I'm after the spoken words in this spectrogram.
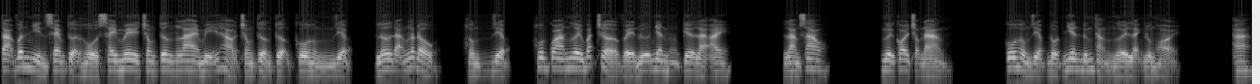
tạ vân nhìn xem tựa hồ say mê trong tương lai mỹ hảo trong tưởng tượng cô hồng diệp, lơ đãng lắc đầu, hồng diệp, hôm qua ngươi bắt trở về nữ nhân kia là ai? Làm sao? Ngươi coi trọng nàng? Cô hồng diệp đột nhiên đứng thẳng người lạnh lùng hỏi. A,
